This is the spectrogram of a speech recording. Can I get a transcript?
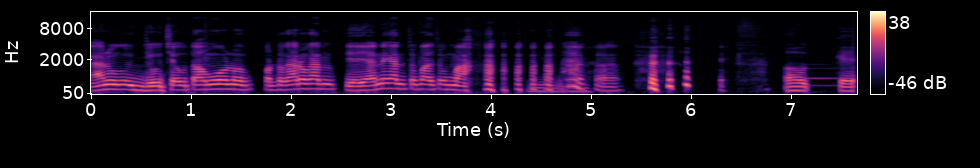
nganu jauh utang ngono padha karo kan biayane kan cuma-cuma. Iya. Oke.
